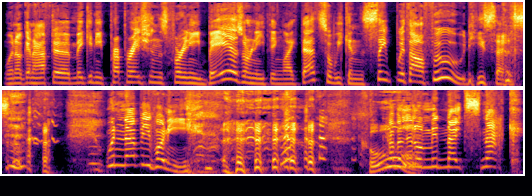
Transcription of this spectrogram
We're not going to have to make any preparations for any bears or anything like that so we can sleep with our food, he says. Wouldn't that be funny? Cool. have a little midnight snack.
